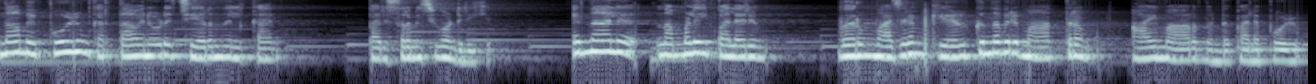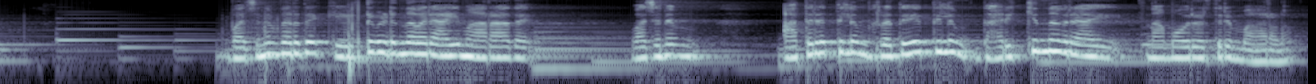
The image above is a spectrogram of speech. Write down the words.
നാം എപ്പോഴും കർത്താവിനോട് ചേർന്ന് നിൽക്കാൻ പരിശ്രമിച്ചുകൊണ്ടിരിക്കും. എന്നാൽ നമ്മളിൽ പലരും വെറും വചനം കേൾക്കുന്നവർ മാത്രം ആയി മാറുന്നുണ്ട് പലപ്പോഴും. വചനം വെറുതെ കേട്ടുവിടുന്നവരായി മാറാതെ വചനം അതരത്തിലും ഹൃദയത്തിലും ധരിക്കുന്നവരായി നാം ഓരോരുത്തരും മാറണം.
